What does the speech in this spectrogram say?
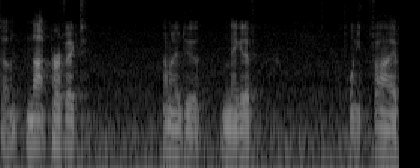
so not perfect, I'm going to do negative 0.5.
